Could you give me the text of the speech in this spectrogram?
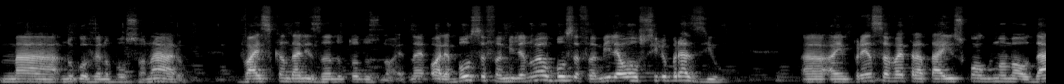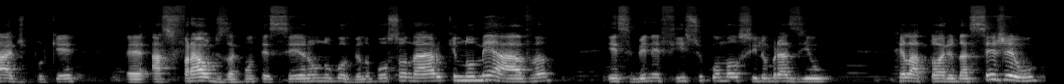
na, no governo Bolsonaro vai escandalizando todos nós, né? Olha, Bolsa Família não é o Bolsa Família, é o Auxílio Brasil. A, a imprensa vai tratar isso com alguma maldade, porque é, as fraudes aconteceram no governo Bolsonaro, que nomeava esse benefício como Auxílio Brasil. Relatório da CGU,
